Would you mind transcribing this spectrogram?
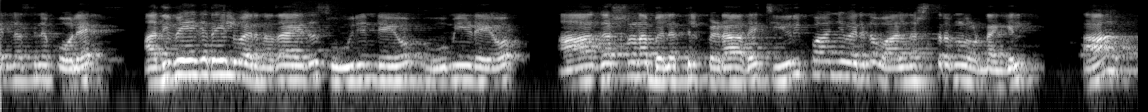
എൻ എസിനെ പോലെ അതിവേഗതയിൽ വരുന്ന അതായത് സൂര്യന്റെയോ ഭൂമിയുടെയോ ആകർഷണ ബലത്തിൽ പെടാതെ ചീറിപ്പാഞ്ഞു വരുന്ന വാൽ നക്ഷത്രങ്ങൾ ഉണ്ടെങ്കിൽ ആ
